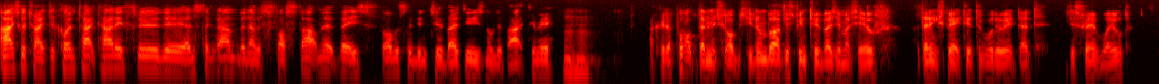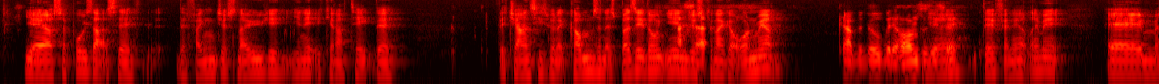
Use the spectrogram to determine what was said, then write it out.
I actually tried to contact Harry through the Instagram when I was first starting it, but he's obviously been too busy. He's not got back to me. hmm I could have popped in the shop seen him, but I've just been too busy myself. I didn't expect it to go the way it did. It just went wild. Yeah, I suppose that's the the thing just now. You you need to kind of take the the chances when it comes and it's busy, don't you? And That's just kind of get on with it. Grab the bull by the horns, as you Yeah, say. definitely, mate. Um,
